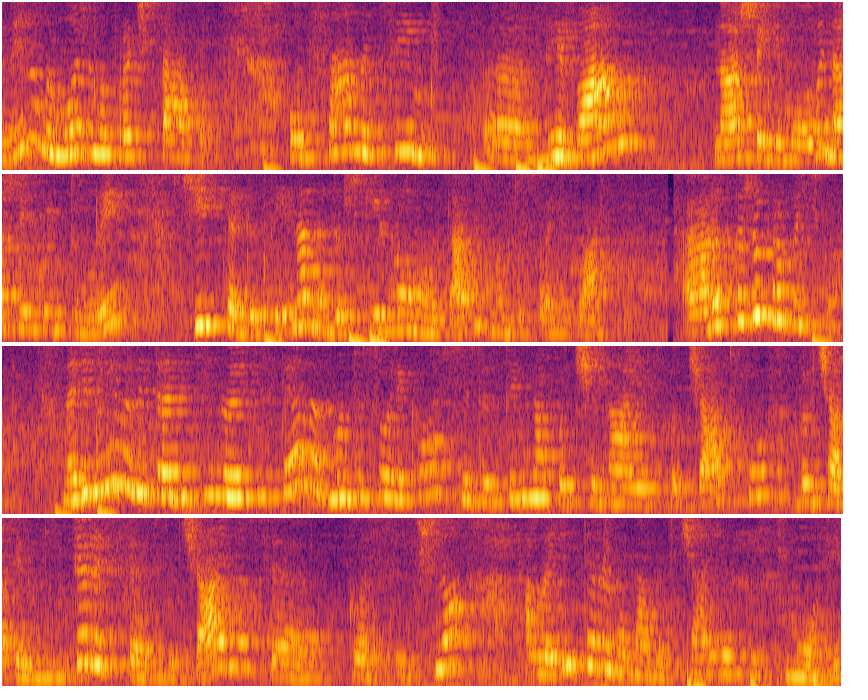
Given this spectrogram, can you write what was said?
людину, ми можемо прочитати. От саме цим дивам нашої мови, нашої культури вчиться дитина на дошкільному етапі в Монтесорі класі. Розкажу про письмо. На відміну від традиційної системи, в Монтесорі класі дитина починає спочатку вивчати літери. Це звичайно, це класично, але літери вона вивчає письмові.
